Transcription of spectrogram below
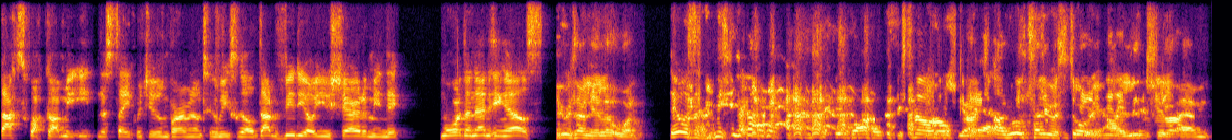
That's what got me eating the steak with you in Birmingham two weeks ago. That video you shared of me, Nick, more than anything else. It was only a little one. It was. It's not all I, will tell you a story. I minutes, if you literally, um,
